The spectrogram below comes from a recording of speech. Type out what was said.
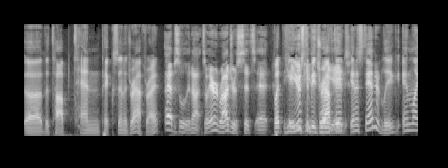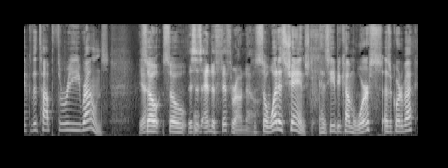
uh, the top ten picks in a draft, right? Absolutely not. So Aaron Rodgers sits at, But he ADP used to be drafted in a standard league in like the top three rounds. Yeah. So so This is end of fifth round now. so what has changed? Has he become worse as a quarterback?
